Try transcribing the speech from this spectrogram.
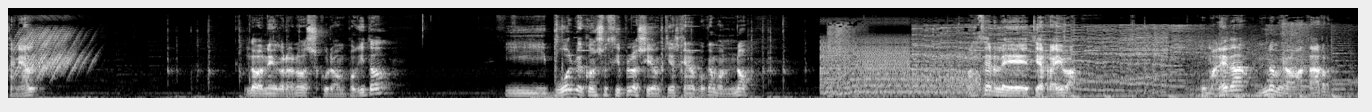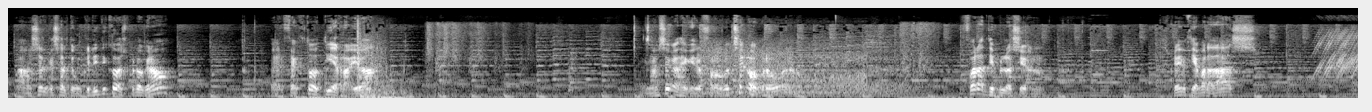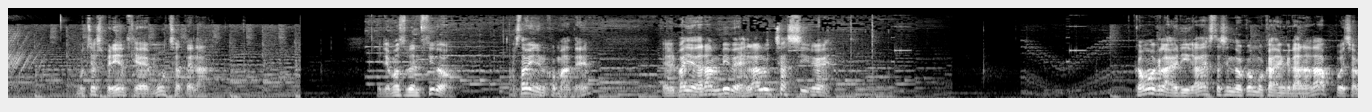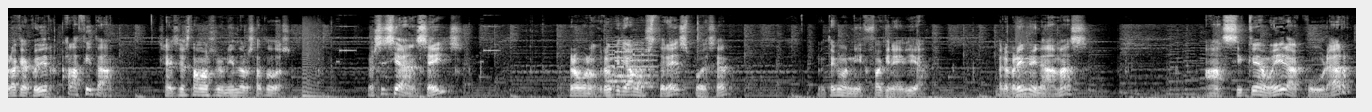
Genial. Lo negro nos cura un poquito. Y vuelve con su Ciplosion. ¿Quieres que me Pokémon? No. Vamos a hacerle tierra IVA. Humaneda no me va a matar. A no ser que salte un crítico, espero que no. Perfecto, tierra IVA. No sé qué hace el cochero, pero bueno. Fuera Tiplosión. Experiencia para Dash. Mucha experiencia, eh, mucha tela. Y le hemos vencido. Está bien el combate, ¿eh? El Valle de Arán vive, la lucha sigue. ¿Cómo que la brigada está siendo convocada en Granada? Pues habrá que acudir a la cita. Ahí estamos reuniéndolos a todos. No sé si eran seis. Pero bueno, creo que llevamos tres, puede ser. No tengo ni fucking idea. Pero por ahí no hay nada más. Así que me voy a ir a curar.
